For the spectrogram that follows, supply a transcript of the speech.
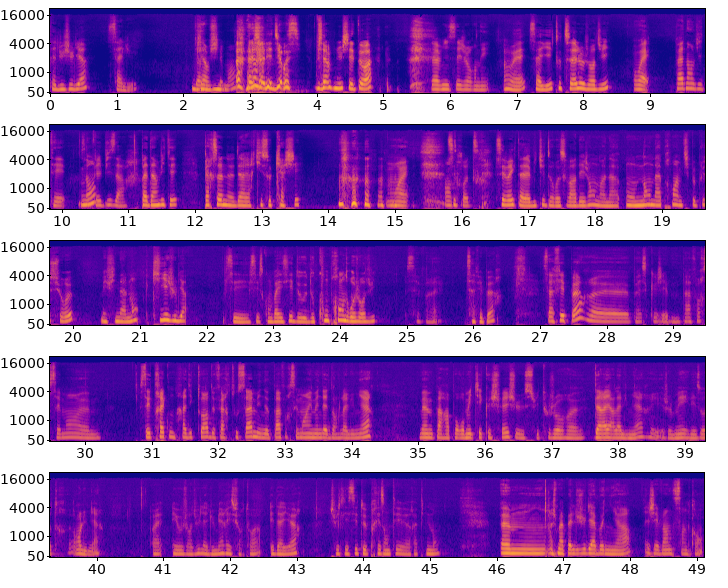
Salut Julia. Salut. Bienvenue, chez moi. J'allais dire aussi. Bienvenue chez toi. Bienvenue séjourner. Ouais, ça y est, toute seule aujourd'hui. Ouais, pas d'invité. Non. fait bizarre. Pas d'invité. Personne derrière qui se cachait. Ouais, entre autres. C'est vrai que tu as l'habitude de recevoir des gens, on en, a- on en apprend un petit peu plus sur eux. Mais finalement, qui est Julia? C'est c'est ce qu'on va essayer de, de comprendre aujourd'hui. C'est vrai. Ça fait peur Ça fait peur euh, parce que j'aime pas forcément. euh, c'est très contradictoire de faire tout ça, mais ne pas forcément aimer d'être dans la lumière. Même par rapport au métier que je fais, je suis toujours euh, derrière la lumière et je mets les autres en lumière. Ouais, et aujourd'hui, la lumière est sur toi. Et d'ailleurs, je vais te laisser te présenter rapidement. Euh, je m'appelle Julia Bonilla, j'ai 25 ans.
